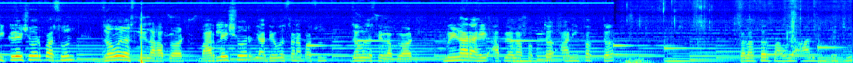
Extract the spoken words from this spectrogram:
टिकळेश्वरपासून जवळ असलेला हा प्लॉट मार्लेश्वर या देवस्थानापासून जवळ असलेला प्लॉट मिळणार आहे आपल्याला फक्त आणि फक्त चला तर पाहूया आठ गुंठ्याची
